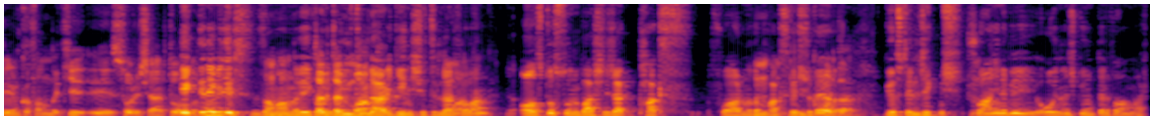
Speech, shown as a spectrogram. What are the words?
benim Evet. kafamdaki e, soru işareti oldu. Eklenebilir zamanla. Hı hı. Belki Tabii, tabii, büyütürler, muhakkak. genişletirler Muhakkak. falan. Ağustos sonu başlayacak PAX fuarında da Hı hı. PAX orada. gösterilecekmiş. Şu Hı an yine bir oynanış görüntüleri falan var.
